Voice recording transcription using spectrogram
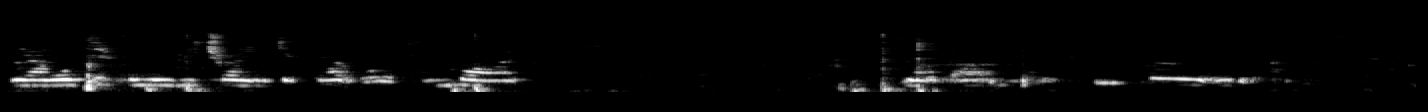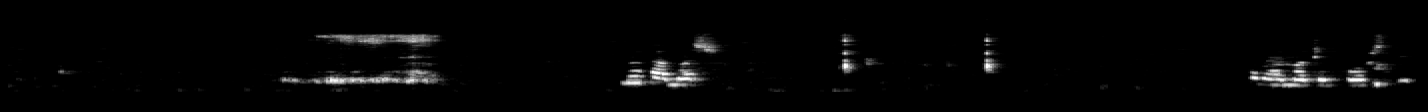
yeah, we'll definitely be trying to get that one from mod. But, um, not that much. Not that much, unfortunately.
